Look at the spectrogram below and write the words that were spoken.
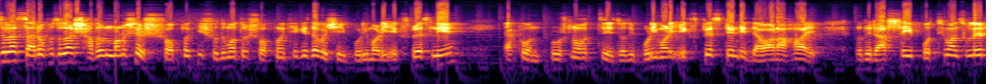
জেলার চার উপজেলার সাধারণ মানুষের স্বপ্ন কি শুধুমাত্র স্বপ্নই থেকে যাবে সেই বুড়িমারি এক্সপ্রেস নিয়ে? এখন প্রশ্ন হচ্ছে যদি বুড়িমারি এক্সপ্রেস ট্রেনটি দেওয়া না হয় যদি রাজশাহী পশ্চিমাঞ্চলের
